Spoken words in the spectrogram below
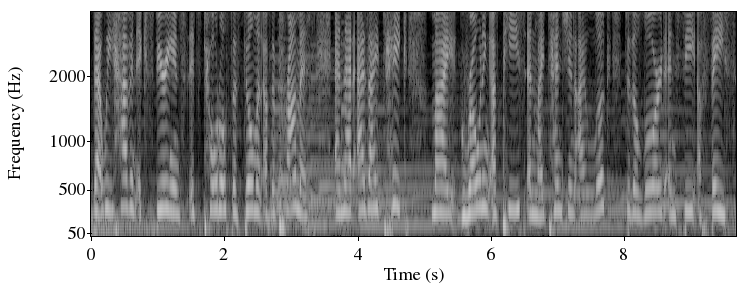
that we haven't experienced its total fulfillment of the promise and that as I take my groaning of peace and my tension I look to the Lord and see a face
